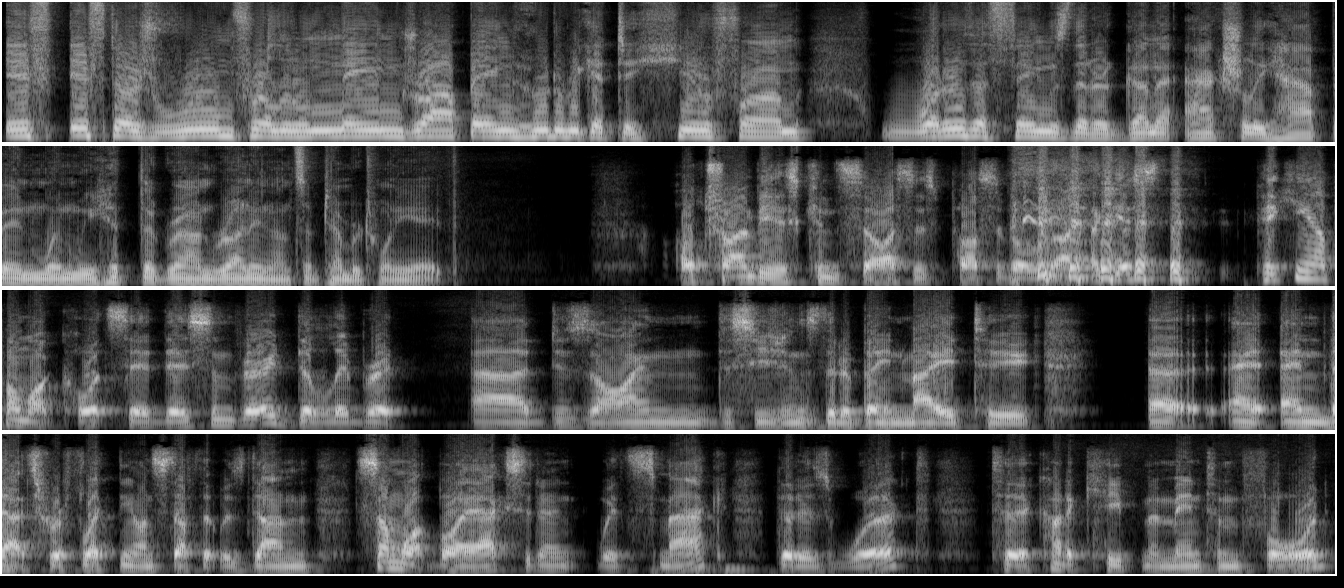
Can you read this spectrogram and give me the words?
If if there's room for a little name dropping, who do we get to hear from? What are the things that are going to actually happen when we hit the ground running on September 28th? I'll try and be as concise as possible. I guess picking up on what Court said, there's some very deliberate uh, design decisions that have been made to uh, and, and, that's reflecting on stuff that was done somewhat by accident with SMACC that has worked to kind of keep momentum forward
